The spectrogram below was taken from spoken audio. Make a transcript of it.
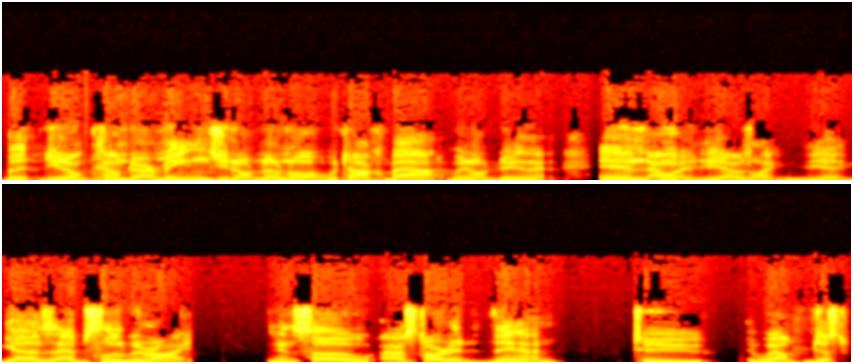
but you don't come to our meetings. You don't know, know what we talk about. We don't do that. And I went, yeah, I was like, yeah, guys, absolutely right. And so I started then to, well, just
